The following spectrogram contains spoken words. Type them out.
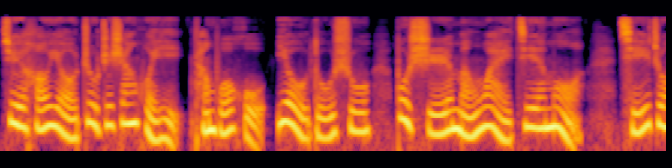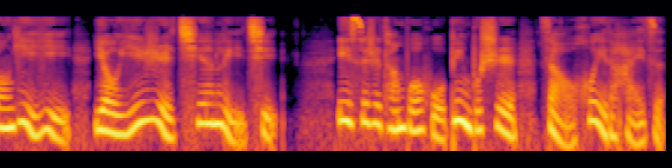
据好友祝枝山回忆，唐伯虎幼读书，不识门外皆墨，其中意义有一日千里气。意思是唐伯虎并不是早慧的孩子，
